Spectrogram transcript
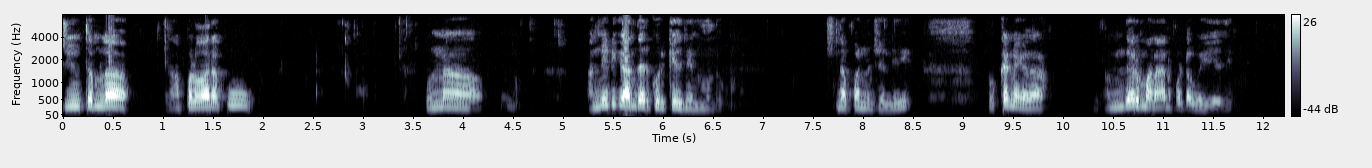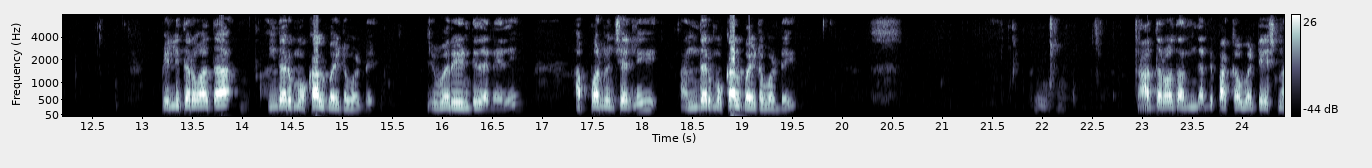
జీవితంలో అప్పటి వరకు ఉన్న అన్నిటికీ అందరు కొరికేది నేను ముందు. చిన్నప్పటి నుంచి వెళ్ళి ఒక్కనే కదా. అందరూ మన అనుకుంటా పోయేది. పెళ్ళి తర్వాత అందరు ముఖాలు బయటపడ్డాయి. ఎవరు ఏంటిది అనేది అప్పటి నుంచి వెళ్ళి అందరి ముఖాలు బయటపడ్డాయి. ఆ తర్వాత అందరిని పక్క పట్టేసిన.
